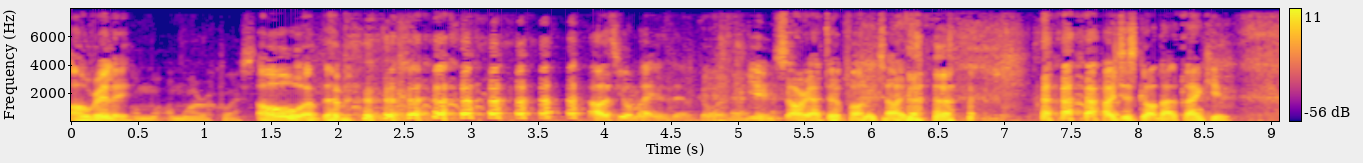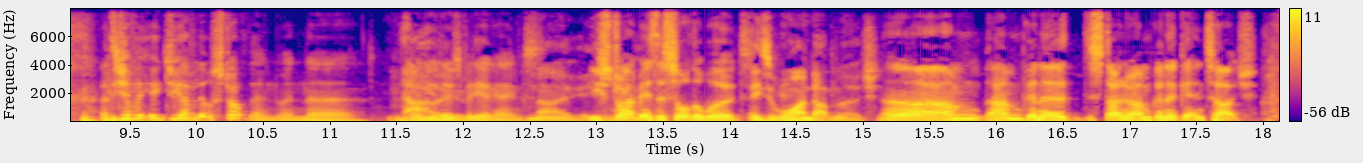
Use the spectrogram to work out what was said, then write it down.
Oh, really? on, my- on my request. Oh, um, oh, it's your mate, isn't it? Of course, you. Sorry, I do apologise. I just got that. Thank you. Uh, did you have? A, do you have a little stop then when uh, when you lose video games? No, You strike me as the sort that would. He's a wind up merchant. Uh, I'm I'm gonna Stoner. I'm gonna get in touch.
